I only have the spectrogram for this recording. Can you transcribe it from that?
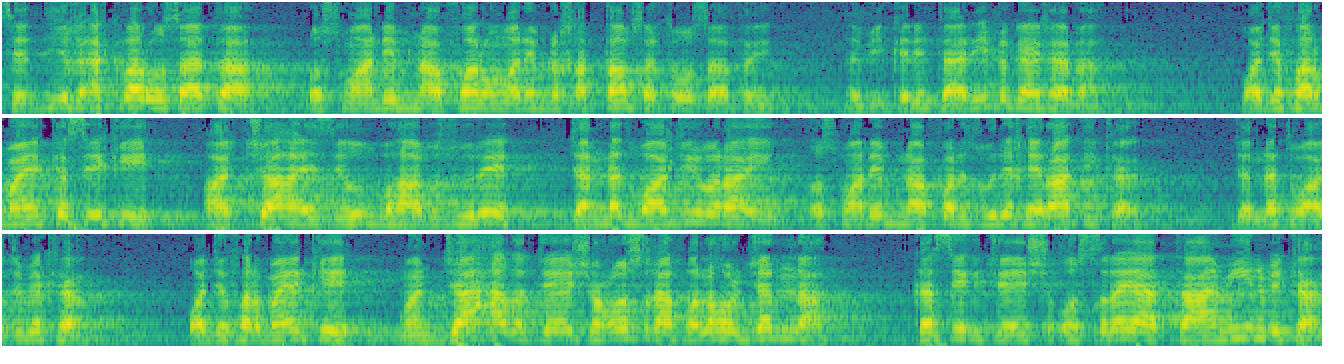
صدیق اکبر وساتا عثمان ابن عفان عمر ابن خطاب سر تو وساتا نبی کریم تعریف کا اشارہ واجه فرمائیں کسی کی اچھا ہے زہود بہا بزورے جنت واجب برائی عثمان ابن عفان زور خیراتی کا جنت واجب ہے واجه فرمائیں کہ من جاہد جیش عسرہ فلہ الجنہ کسی جیش عسرہ یا تامین بکن.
